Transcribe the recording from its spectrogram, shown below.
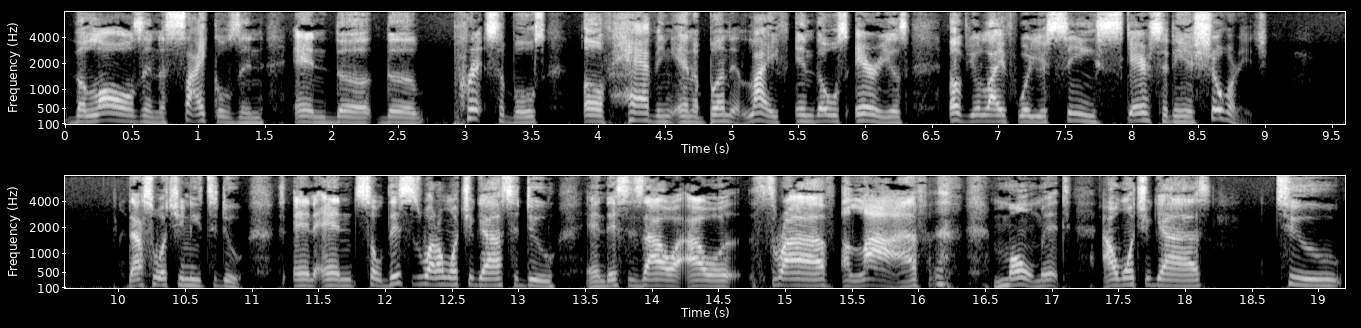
the laws and the cycles and and the the principles of having an abundant life in those areas of your life where you're seeing scarcity and shortage. That's what you need to do. And and so this is what I want you guys to do and this is our our thrive alive moment. I want you guys to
